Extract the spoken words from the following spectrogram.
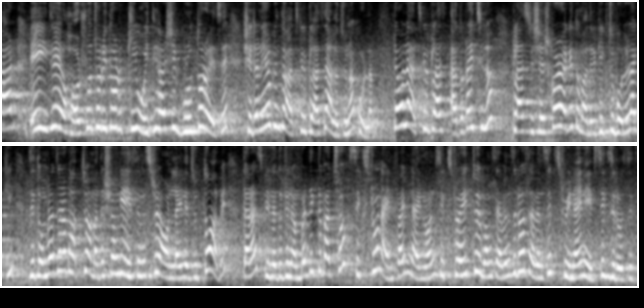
তার এই যে হর্ষচরিতর কি ঐতিহাসিক গুরুত্ব রয়েছে সেটা নিয়েও কিন্তু আজকের ক্লাসে আলোচনা করলাম। তাহলে আজকের ক্লাস এতটাই ছিল। ক্লাসটি শেষ করার আগে তোমাদেরকে একটু বলে রাখি যে তোমরা যারা ভাবছ আমাদের সঙ্গে এই সেমিস্টারে অনলাইনে যুক্ত হবে, তারা স্ক্রিনে দুটি নাম্বার দেখতে পাচ্ছ six two nine five nine one six two eight two এবং seven zero seven six three nine eight six zero six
